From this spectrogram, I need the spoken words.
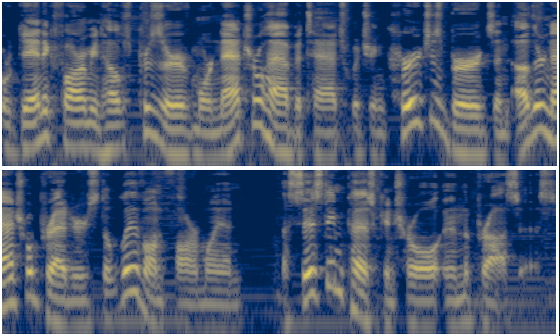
Organic farming helps preserve more natural habitats, which encourages birds and other natural predators to live on farmland, assisting pest control in the process.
